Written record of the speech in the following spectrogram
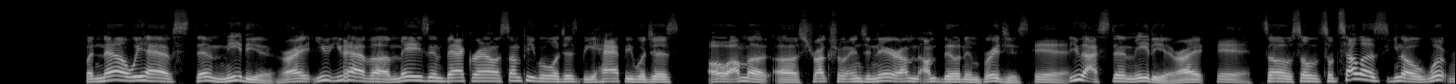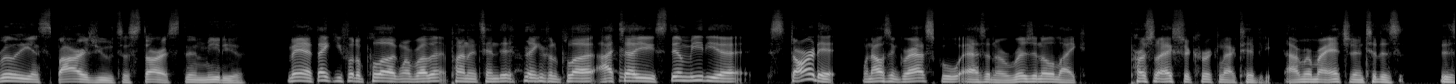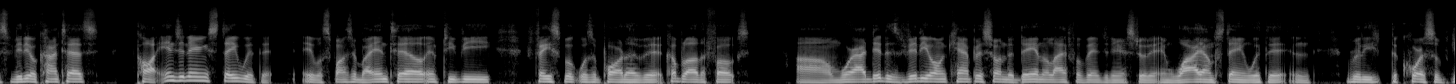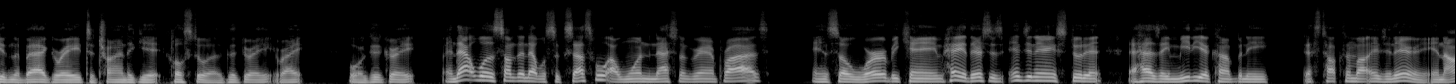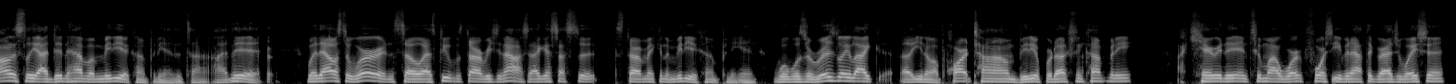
But now we have STEMedia, right? You you have an amazing background. Some people will just be happy with just, oh, I'm a, a structural engineer. I'm I'm building bridges. Yeah. You got STEMedia, right? Yeah. So so so tell us, you know, what really inspires you to start STEMedia? Man, thank you for the plug, my brother. Pun intended. Thank you for the plug. I tell you, STEMedia started when I was in grad school as an original like personal extracurricular activity. I remember I entered into this this video contest called Engineering Stay With It. It was sponsored by Intel, MTV, Facebook was a part of it, a couple of other folks. Um, where I did this video on campus on the day in the life of an engineering student and why I'm staying with it and really the course of getting a bad grade to trying to get close to a good grade, right? Or a good grade. And that was something that was successful. I won the National Grand Prize. And so word became, hey, there's this engineering student that has a media company that's talking about engineering. And honestly, I didn't have a media company at the time. I did. but that was the word. And so as people started reaching out, I said, I guess I should start making a media company. And what was originally like, uh, you know, a part-time video production company, I carried it into my workforce even after graduation.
